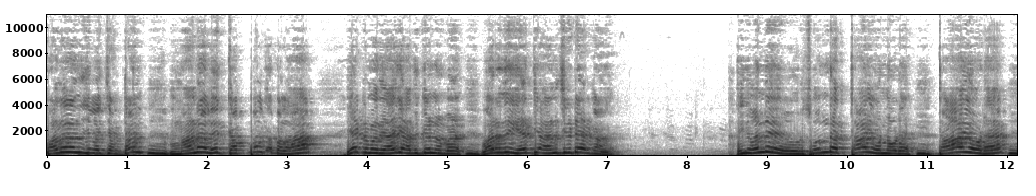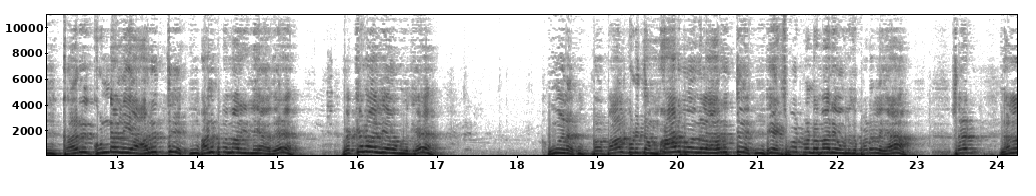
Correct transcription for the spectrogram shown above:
பதினஞ்சு லட்சம் டன் மணல் கப்பல் கப்பலா? ஏற்றுமதி ஆகி அதுக்குன்னு வ- வருது ஏற்றி அனுப்பிச்சுக்கிட்டே இருக்காங்க. இது வந்து ஒரு சொந்த தாய் உன்னோட தாயோட கரு குண்டலியை அறுத்து அனுப்புற மாதிரி இல்லையா அது வெக்கமா இல்லையா உங்களுக்கு? உங்களை பால் குடித்த மார்பகங்களை அறுத்து எக்ஸ்போர்ட் பண்ற மாதிரி உங்களுக்கு படலையா? சார் நல்ல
